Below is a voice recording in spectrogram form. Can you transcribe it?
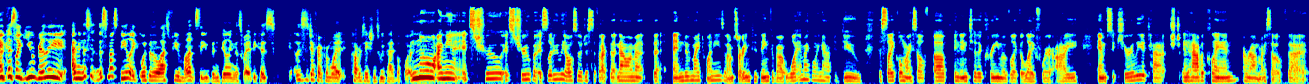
Yeah. because like you really, I mean, this is this must be like within the last few months that you've been feeling this way because this is different from what conversations we've had before. No, I mean it's true, it's true, but it's literally also just the fact that now I'm at the end of my 20s and I'm starting to think about what am I going to have to do to cycle myself up and into the cream of like a life where I am securely attached and Yeah. have a clan around myself that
